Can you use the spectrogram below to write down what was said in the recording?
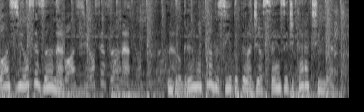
Voz Diocesana. Voz Diocesana. Um programa produzido pela Diocese de Caratinga.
